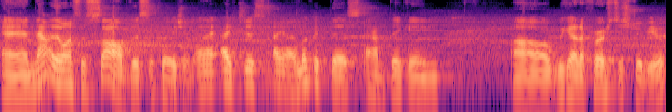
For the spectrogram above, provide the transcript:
And now it wants to solve this equation. And I, I just, I, I, look at this and I'm thinking, uh, we got to first distribute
